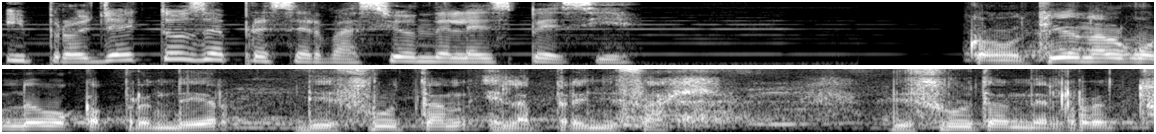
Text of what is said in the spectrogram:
y proyectos de preservación de la especie. Cuando tienen algo nuevo que aprender, disfrutan el aprendizaje, disfrutan el reto,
